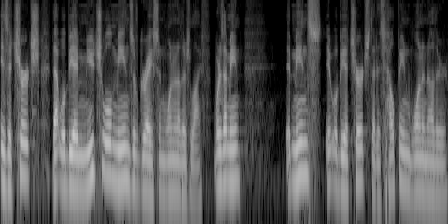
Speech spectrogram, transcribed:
is a church that will be a mutual means of grace in one another's life. What does that mean? It means it will be a church that is helping one another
